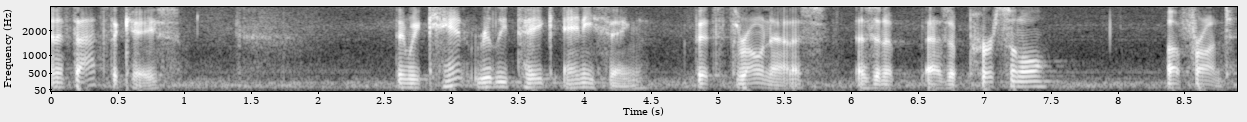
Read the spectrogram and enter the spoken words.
And if that's the case, then we can't really take anything that's thrown at us as, an, as a personal affront.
